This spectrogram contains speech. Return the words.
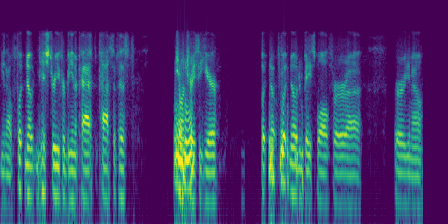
you know footnote in history for being a pa- pacifist. John Mhm. Tracey here. Footnote, footnote in baseball for uh, for you know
